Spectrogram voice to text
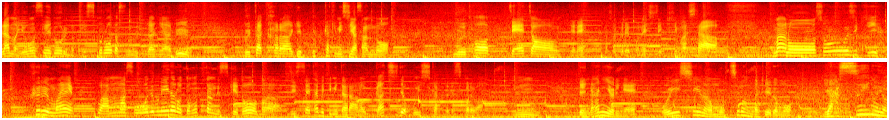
ラマ四世通りのテスコロータスの裏にある豚唐揚げぶっかけ飯屋さんのムトゼチョンでね食レポねしてきましたまああの正直来る前はあんまそうでもねえだろうと思ったんですけどまあ実際食べてみたらあのガチで美味しかったですこれは。うん。で何よりね美味しいのはもちろんだけれども安いのよ。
